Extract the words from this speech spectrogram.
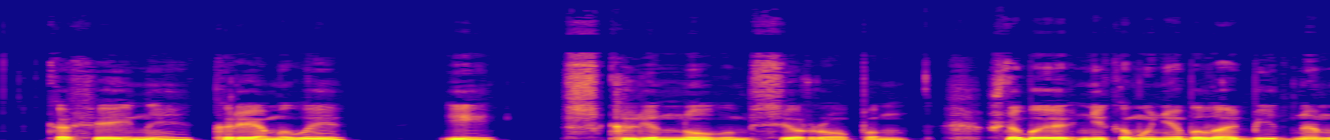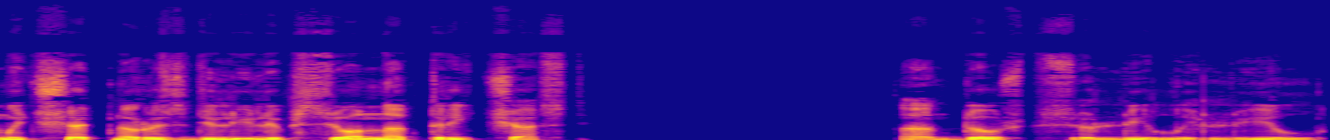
— кофейные, кремовые и с кленовым сиропом. Чтобы никому не было обидно, мы тщательно разделили все на три части. А дождь все лил и лил,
